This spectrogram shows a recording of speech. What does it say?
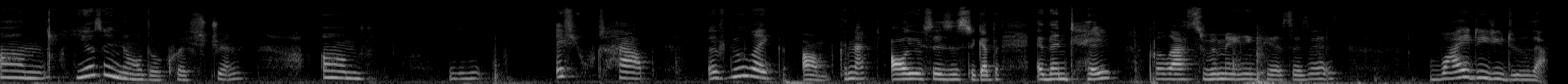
Um, here's another question. Um, if you tap, if you like, um, connect all your scissors together and then tape the last remaining pair of scissors, why did you do that?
